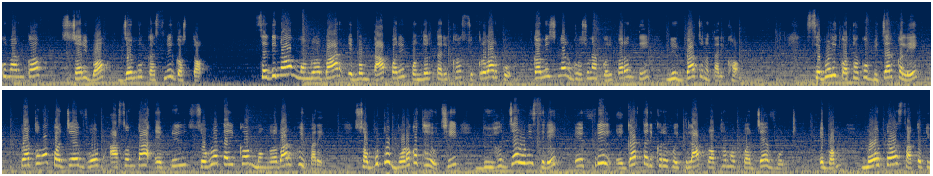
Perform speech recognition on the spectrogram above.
କୁମାରଙ୍କ ସରିବ ଜାମ୍ମୁ କାଶ୍ମୀର ଗସ୍ତ। ସେଦିନ ମଙ୍ଗଳବାର ଏବଂ ତାପରେ ପନ୍ଦର ତାରିଖ ଶୁକ୍ରବାରକୁ କମିଶନର ଘୋଷଣା କରିପାରନ୍ତି ନିର୍ବାଚନ ତାରିଖ। ସେଭଳି କଥାକୁ ବିଚାର କଲେ ପ୍ରଥମ ପର୍ଯ୍ୟାୟ ଭୋଟ ଆସନ୍ତା ଏପ୍ରିଲ ଷୋହଳ ତାରିଖ ମଙ୍ଗଳବାର ହୋଇପାରେ। ସବୁଠୁ ବଡ଼ କଥା ହେଉଛି ଦୁଇ ହଜାର ଉଣେଇଶରେ ଏପ୍ରିଲ ଏଗାର ତାରିଖରେ ହୋଇଥିଲା ପ୍ରଥମ ପର୍ଯ୍ୟାୟ ଭୋଟ। ଏବଂ ମୋଟ ସାତଟି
